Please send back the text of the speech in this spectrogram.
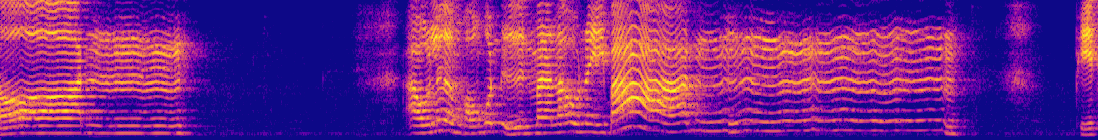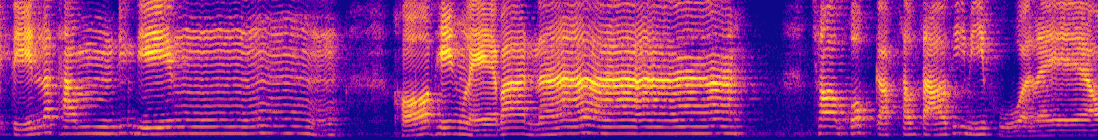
ร้อน เอาเรื่องของคนอื่นมาเล่าในบ้าน ผิดศีลธรรมจริงๆ ขอเพลงแหล่บ้านนะ ชอบคบกับสาวๆที่มีผัวแล้ว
